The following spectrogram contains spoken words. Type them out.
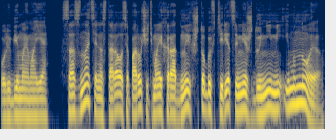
о любимая моя, сознательно старалась опорочить моих родных, чтобы втереться между ними и мною.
